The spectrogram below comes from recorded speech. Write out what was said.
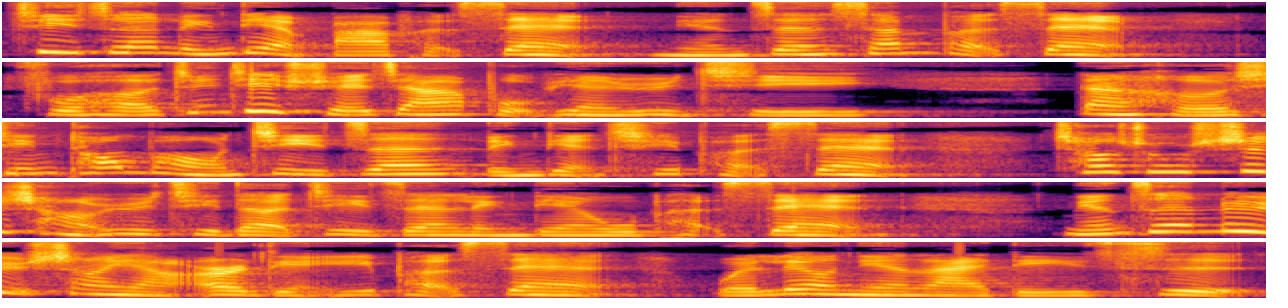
季增零点八 percent，年增三 percent，符合经济学家普遍预期。但核心通膨季增零点七 percent。超出市场预期的季增零点五 percent，年增率上扬二点一 percent，为六年来第一次，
